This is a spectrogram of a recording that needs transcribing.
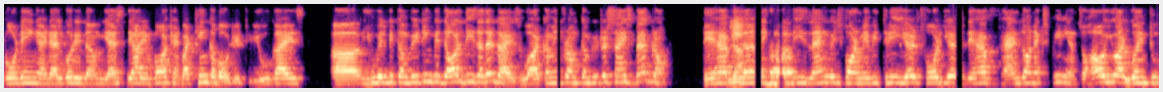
coding and algorithm yes they are important but think about it. You guys uh, you will be competing with all these other guys who are coming from computer science background. They have been yeah. learning these language for maybe three years four years. They have hands-on experience. So how you are going to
